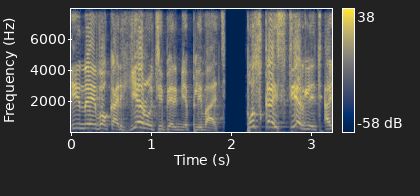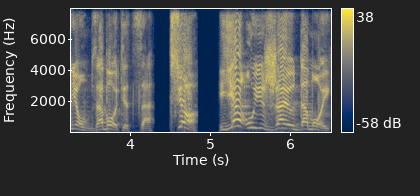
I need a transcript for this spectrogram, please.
И на его карьеру теперь мне плевать! Пускай стерлить о нем заботится! Все, я уезжаю домой!»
